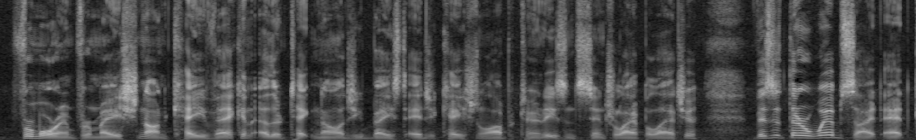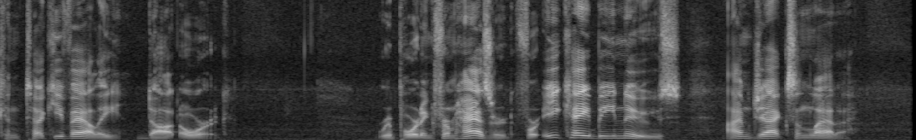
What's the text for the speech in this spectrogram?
For more information on KVEC and other technology based educational opportunities in Central Appalachia, visit their website at kentuckyvalley.org. Reporting from Hazard for EKB News, I'm Jackson Latta.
